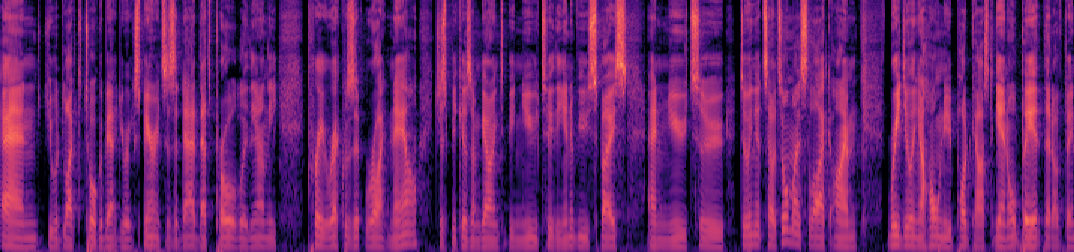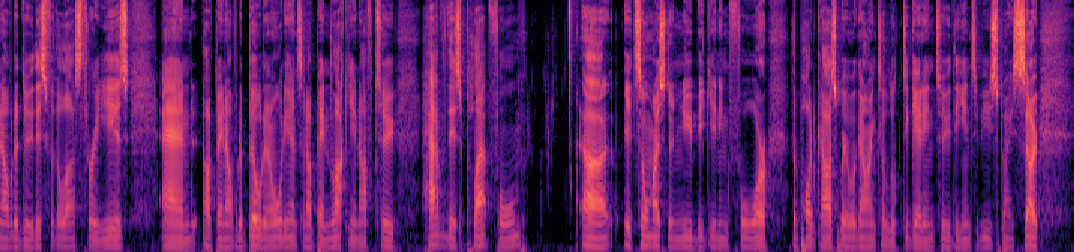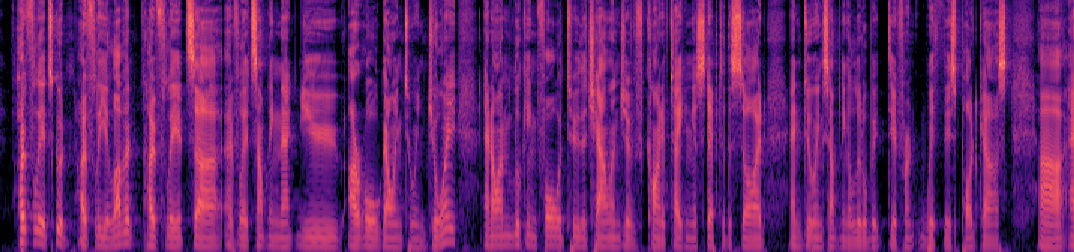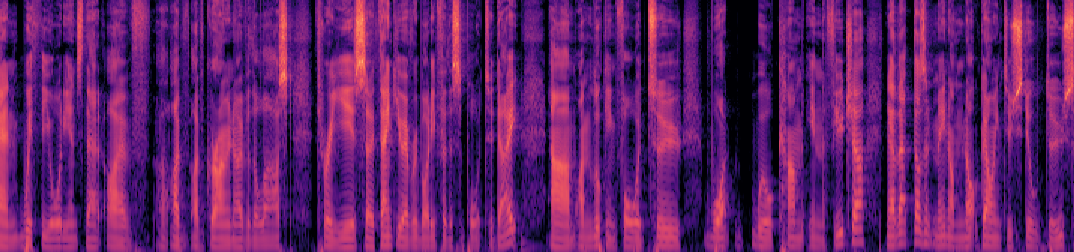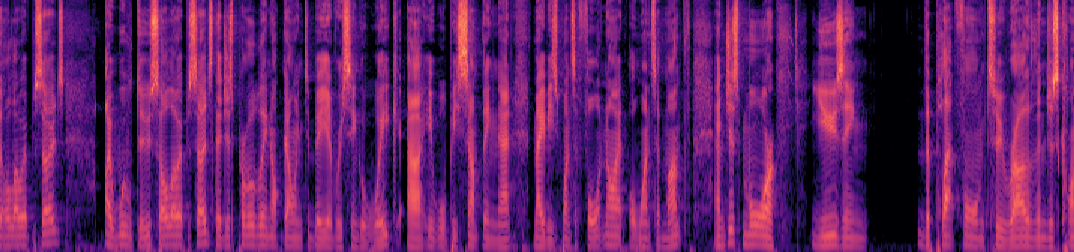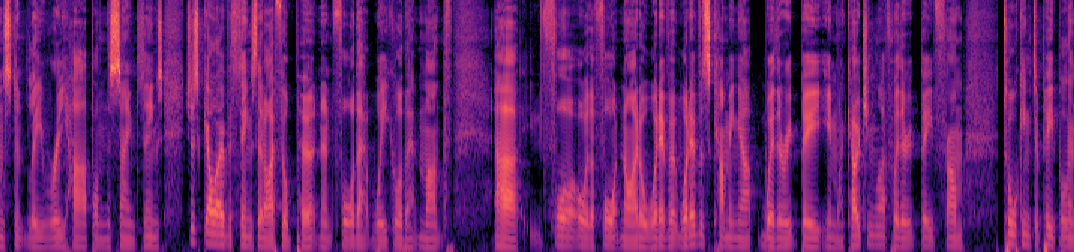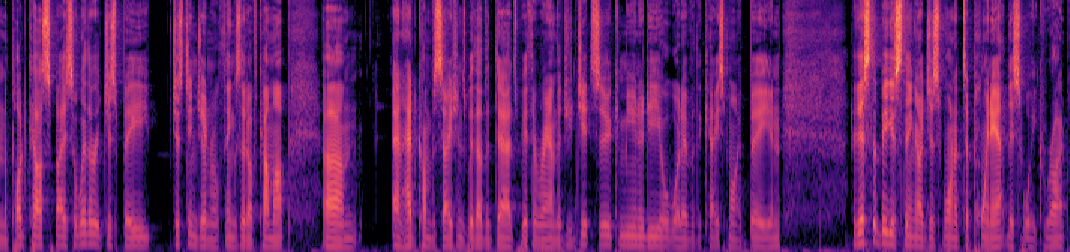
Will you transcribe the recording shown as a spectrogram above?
and you would like to talk about your experience as a dad, that's probably the only prerequisite right now, just because I'm going to be new to the interview space and new to doing it. So it's almost like I'm redoing a whole new podcast again, albeit that I've been able to do this for the last three years and I've been able to build an audience and I've been lucky enough to have this platform uh, it's almost a new beginning for the podcast where we're going to look to get into the interview space. So hopefully it's good. Hopefully you love it. Hopefully it's uh, hopefully it's something that you are all going to enjoy. And I'm looking forward to the challenge of kind of taking a step to the side and doing something a little bit different with this podcast uh, and with the audience that I've I've I've grown over the last three years. So thank you everybody for the support to date. Um, I'm looking forward to what will come in the future. Now that doesn't mean I'm not going to still do solo episodes. I will do solo episodes. They're just probably not going to be every single week. Uh, it will be something that maybe is once a fortnight or once a month, and just more using the platform to rather than just constantly reharp on the same things, just go over things that I feel pertinent for that week or that month. Uh, for or the fortnight or whatever whatever's coming up, whether it be in my coaching life, whether it be from talking to people in the podcast space, or whether it just be just in general things that I've come up um, and had conversations with other dads with around the jiu-jitsu community or whatever the case might be. And I guess the biggest thing I just wanted to point out this week, right,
